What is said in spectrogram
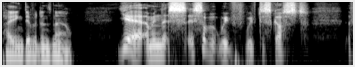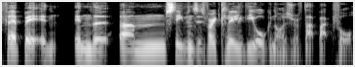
paying dividends now. Yeah, I mean it's it's something we've we've discussed a fair bit in in that um, Stephens is very clearly the organizer of that back four.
